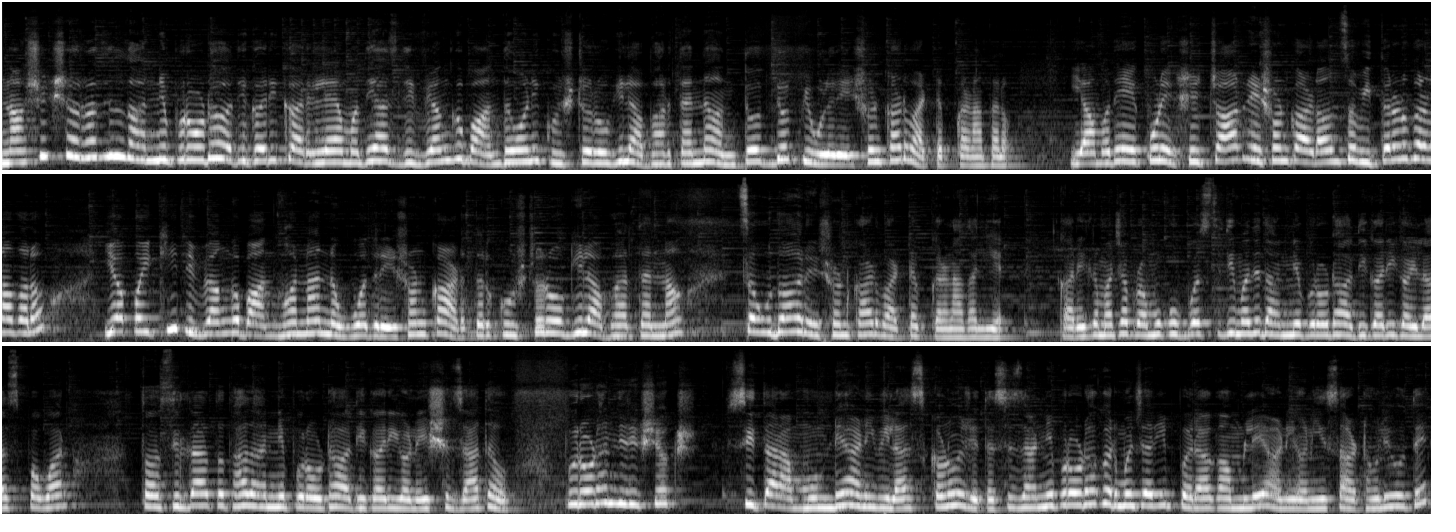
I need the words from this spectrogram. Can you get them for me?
नाशिक शहरातील धान्य पुरवठा अधिकारी कार्यालयामध्ये आज दिव्यांग बांधव आणि कुष्ठरोगी लाभार्थ्यांना अंत्योदय पिवळे रेशन कार्ड वाटप करण्यात आलं. यामध्ये एकूण एकशे चार रेशन कार्डांचं वितरण करण्यात आलं. यापैकी दिव्यांग बांधवांना नव्वद रेशन कार्ड तर कुष्ठरोगी लाभार्थ्यांना चौदा रेशन कार्ड वाटप करण्यात आली आहे. कार्यक्रमाच्या प्रमुख उपस्थितीमध्ये धान्य पुरवठा अधिकारी कैलास पवार तहसीलदार तथा धान्य पुरवठा अधिकारी गणेश जाधव पुरवठा निरीक्षक सीताराम मुंढे आणि विलास कणोजे तसेच धान्य पुरवठा कर्मचारी पराग आमले आणि अनिस आठवले होते.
